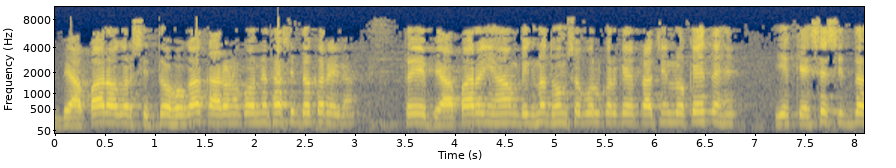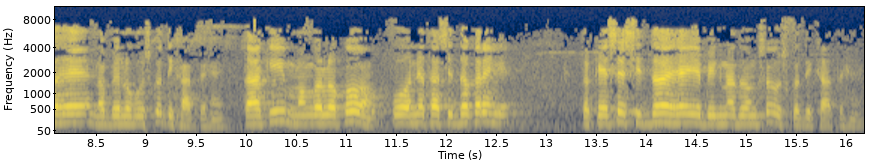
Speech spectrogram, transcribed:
व्यापार अगर सिद्ध होगा, कारण को अन्यथा सिद्ध करेगा। तो ये व्यापार यहाँ विघ्न ध्वंस बोल करके प्राचीन लोग कहते हैं। ये कैसे सिद्ध है? नब्बे लोग उसको दिखाते हैं। ताकि मंगलों को वो अन्यथा सिद्ध करेंगे। तो कैसे सिद्ध है ये विघ्न ध्वंस उसको दिखाते हैं।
